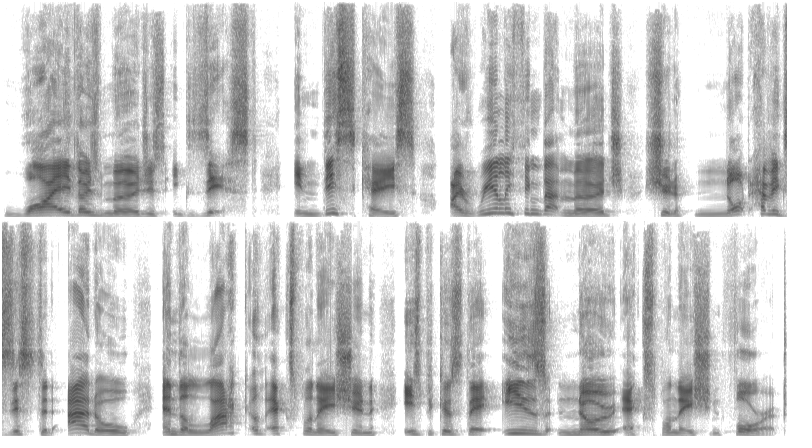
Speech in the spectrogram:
why those mergers exist. In this case, I really think that merge should not have existed at all, and the lack of explanation is because there is no explanation for it.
